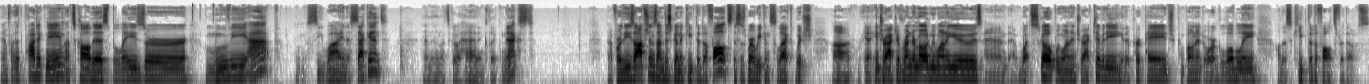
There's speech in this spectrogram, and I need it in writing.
And for the project name, let's call this Blazor Movie App. And you'll see why in a second. And then let's go ahead and click Next. Now for these options, I'm just going to keep the defaults. This is where we can select which uh, interactive render mode we want to use and at what scope we want interactivity, either per page, component, or globally. I'll just keep the defaults for those.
